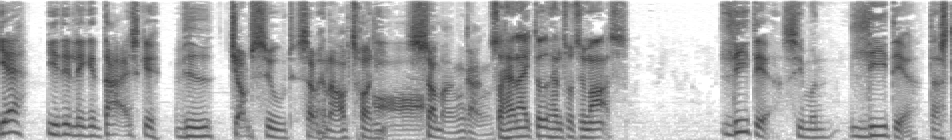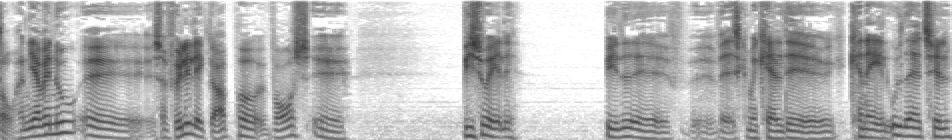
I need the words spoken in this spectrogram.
Ja, i det legendariske hvide jumpsuit, som han har optrådt i Åh. så mange gange. Så han er ikke død, han tog til Mars. Lige der, Simon, lige der, der står han. Jeg vil nu øh, selvfølgelig lægge det op på vores øh, visuelle billede, øh, øh, hvad skal man kalde det, øh, kanal udad til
